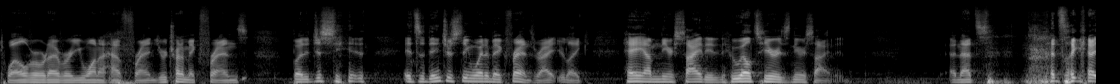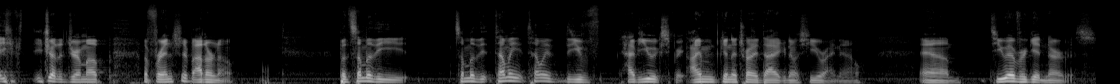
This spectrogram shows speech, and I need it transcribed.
12 or whatever. You want to have friends. You're trying to make friends, but it just it's an interesting way to make friends, right? You're like, "Hey, I'm nearsighted. Who else here is nearsighted?" And that's that's like how you, you try to drum up a friendship. I don't know, but some of the some of the tell me tell me you've have you experienced? I'm gonna try to diagnose you right now. Um, do you ever get nervous?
